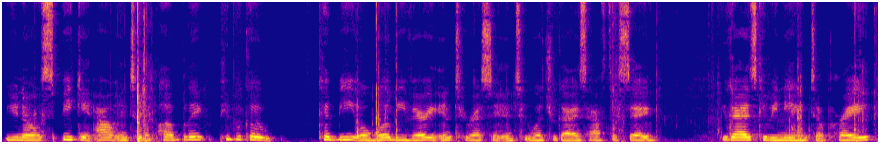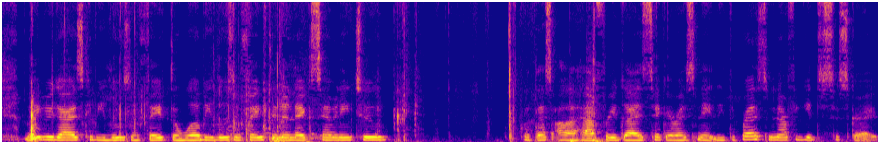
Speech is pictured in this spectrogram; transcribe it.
you know, speaking out into the public. People could could be or will be very interested into what you guys have to say. You guys could be needing to pray. Maybe you guys could be losing faith or will be losing faith in the next 72. But that's all I have for you guys. Take a rest, Nate. Leave the rest. Do not forget to subscribe.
